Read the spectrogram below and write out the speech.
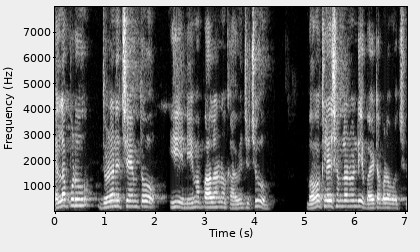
ఎల్లప్పుడూ దృఢ నిశ్చయంతో ఈ నియమపాలను కావించుచు భవక్లేశంల నుండి బయటపడవచ్చు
